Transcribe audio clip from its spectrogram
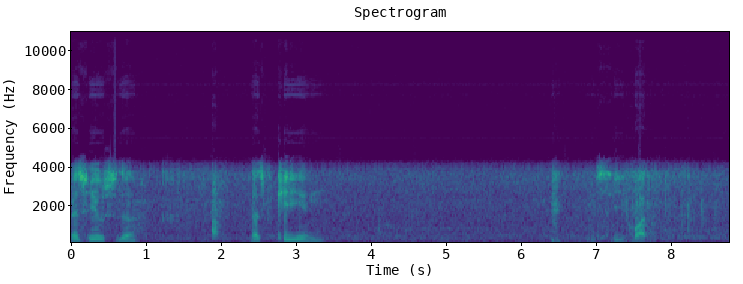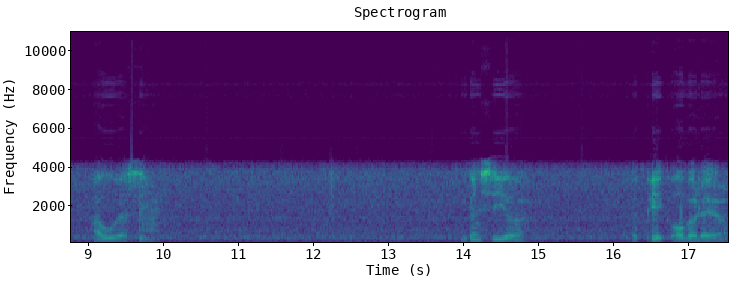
let's use the let's key in. And see what how we will see you can see a, a pig over there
